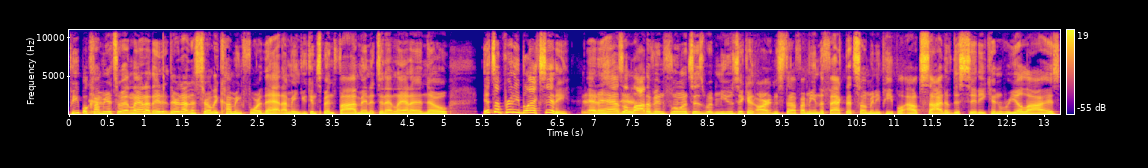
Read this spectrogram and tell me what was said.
people come here to Atlanta, they they're not necessarily coming for that. I mean, you can spend 5 minutes in Atlanta and know it's a pretty black city yeah, and it has yeah. a lot of influences with music and art and stuff. I mean, the fact that so many people outside of the city can realize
